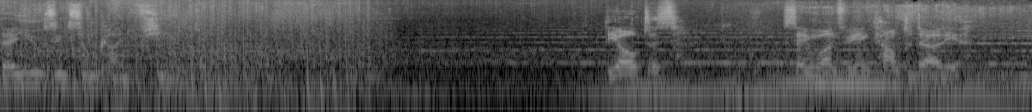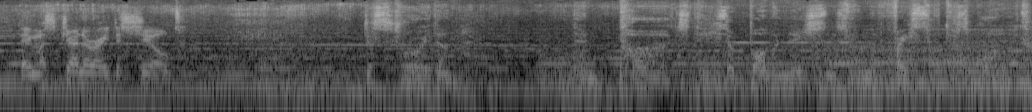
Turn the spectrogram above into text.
They're using some kind of shield. The altars. Same ones we encountered earlier. They must generate the shield. Destroy them. Then purge these abominations from the face of this world.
